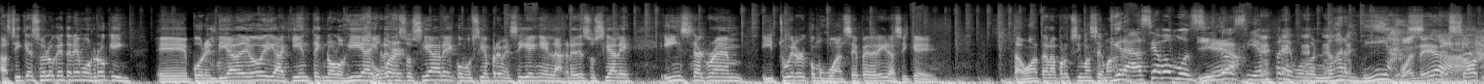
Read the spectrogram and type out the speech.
Así que eso es lo que tenemos, Rocky, eh, por el día de hoy aquí en tecnología y redes sociales. Como siempre me siguen en las redes sociales Instagram y Twitter como Juan C. Pedreira. Así que estamos hasta la próxima semana. Gracias, bomboncito, Yeah. siempre. Buenos al día. Buen día. Besote.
